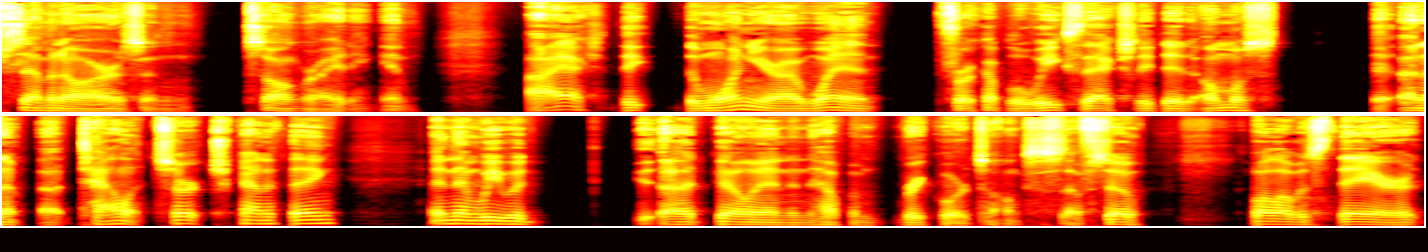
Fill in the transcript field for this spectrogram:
seminars and songwriting. And I actually, the, the one year I went for a couple of weeks, they actually did almost a, a talent search kind of thing. And then we would uh, go in and help them record songs and stuff. So while I was there,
